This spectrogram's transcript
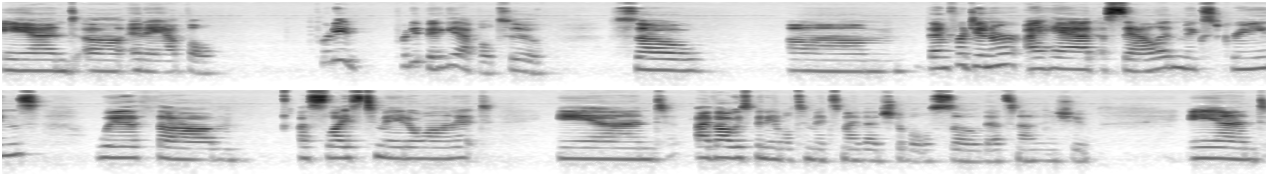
and uh, an apple. Pretty, pretty big apple too. So um, then for dinner, I had a salad, mixed greens with um, a sliced tomato on it. And I've always been able to mix my vegetables, so that's not an issue. And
